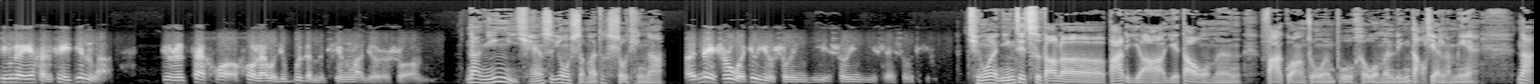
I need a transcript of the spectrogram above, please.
听着也很费劲了，就是再后后来我就不怎么听了，就是说。那您以前是用什么的收听呢？呃，那时候我就用收音机，收音机来收听。请问您这次到了巴黎啊，也到我们法广中文部和我们领导见了面。那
